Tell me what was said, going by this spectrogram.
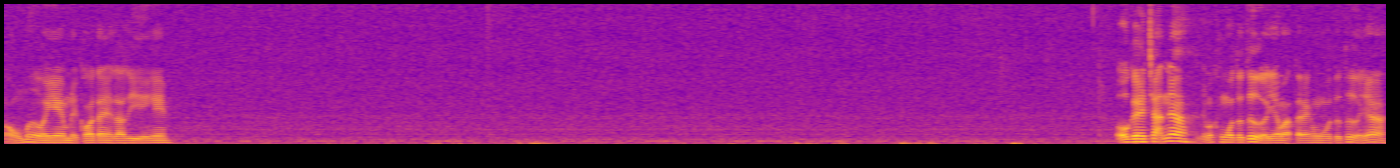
6M anh em, để coi tay này ra gì anh em. Ok chẵn nhá. Nhưng mà không có tứ tử anh em ạ Tay này không có tứ tử nhá.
